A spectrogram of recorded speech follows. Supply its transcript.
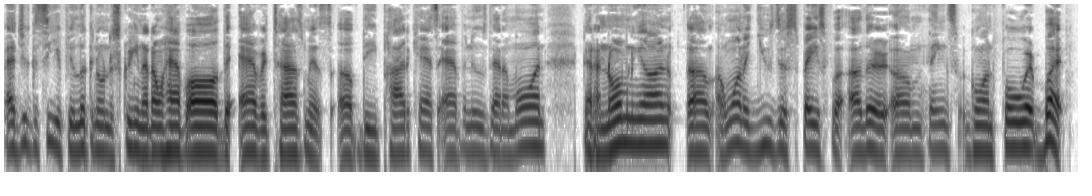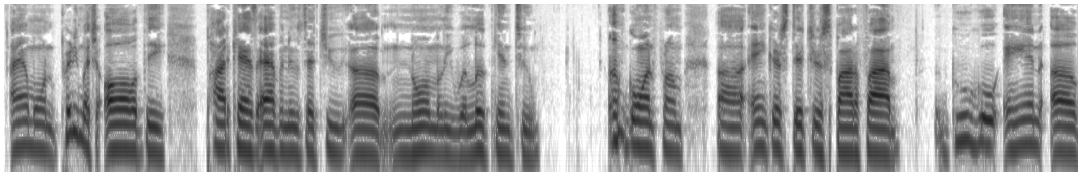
as you can see, if you're looking on the screen, I don't have all the advertisements of the podcast avenues that I'm on that I'm normally on. Uh, I want to use this space for other um, things going forward, but I am on pretty much all the podcast avenues that you uh, normally would look into. I'm going from uh, Anchor, Stitcher, Spotify, Google, and uh,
